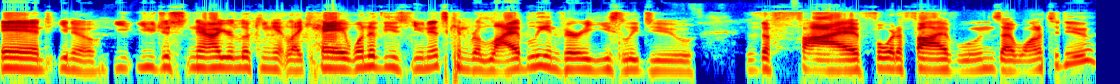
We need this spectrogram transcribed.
and you know you, you just now you're looking at like hey one of these units can reliably and very easily do the five four to five wounds i want it to do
